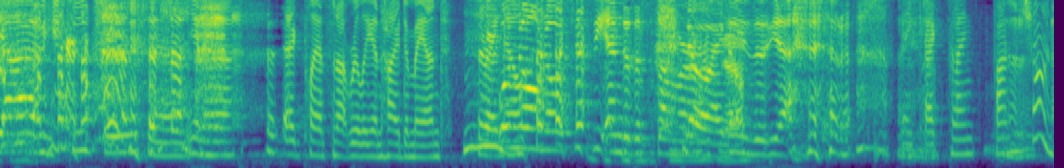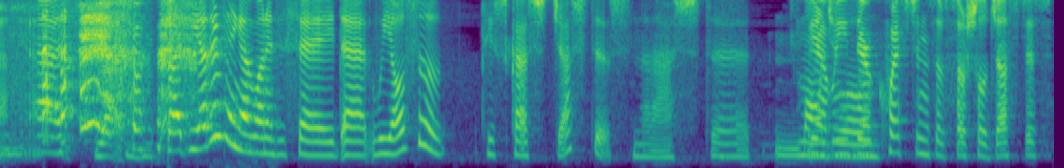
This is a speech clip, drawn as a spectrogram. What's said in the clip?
yeah, peaches and you know. Eggplant's not really in high demand right well, now. no, no, it's just the end of the summer no, season. Yeah, make eggplant parmesan. Yes, yes. But the other thing I wanted to say that we also discussed justice in the last uh, module. Yeah, we, there are questions of social justice,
